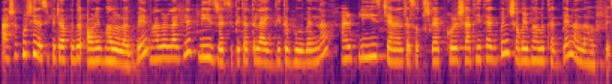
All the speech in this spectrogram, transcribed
আশা করছি রেসিপিটা আপনাদের অনেক ভালো লাগবে। ভালো লাগলে প্লিজ রেসিপিটাতে লাইক দিতে ভুলবেন না। আর প্লিজ চ্যানেলটা সাবস্ক্রাইব করে সাথেই থাকবেন। সবাই ভালো থাকবেন। আল্লাহ হাফিজ।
